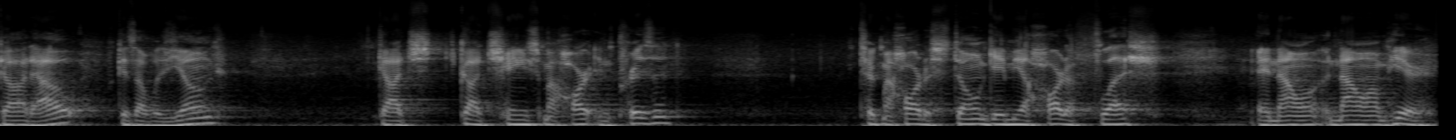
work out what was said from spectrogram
got out because I was young. God, God changed my heart in prison, took my heart of stone, gave me a heart of flesh, and now, now I'm here,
